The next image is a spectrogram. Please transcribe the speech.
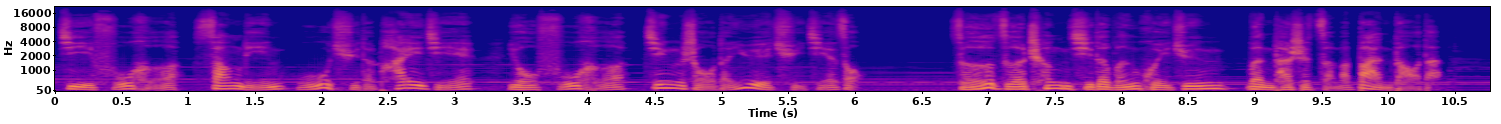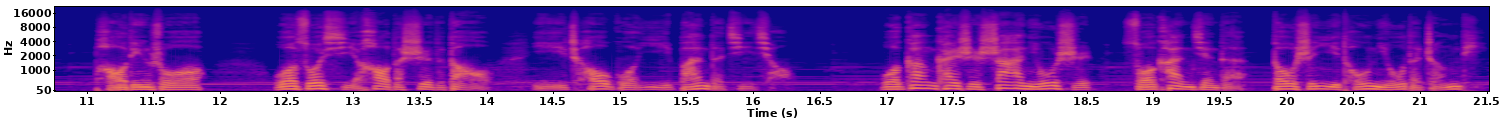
既符合桑林舞曲的拍节，又符合经手的乐曲节奏。啧啧称奇的文慧君问他是怎么办到的。庖丁说：“我所喜好的事的道，已超过一般的技巧。我刚开始杀牛时，所看见的都是一头牛的整体。”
